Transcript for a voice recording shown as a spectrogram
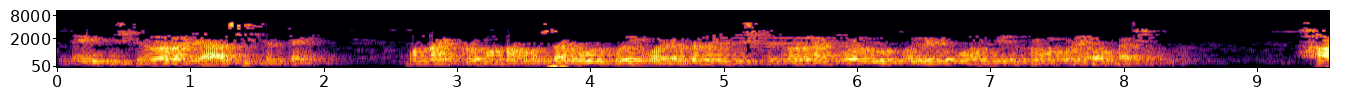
అంటే యుధిష్ఠిరో రాజా ఆసీత్ అంటే మొన్న ఎప్పుడు మొన్న ఒకసారి ఓడిపోయి వాడు ఎవరైనా యుధిష్ఠిరో అలాంటి వాడు ఓడిపోయాడేమో అని మీరు భ్రమపడే అవకాశం ఉంది. హా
